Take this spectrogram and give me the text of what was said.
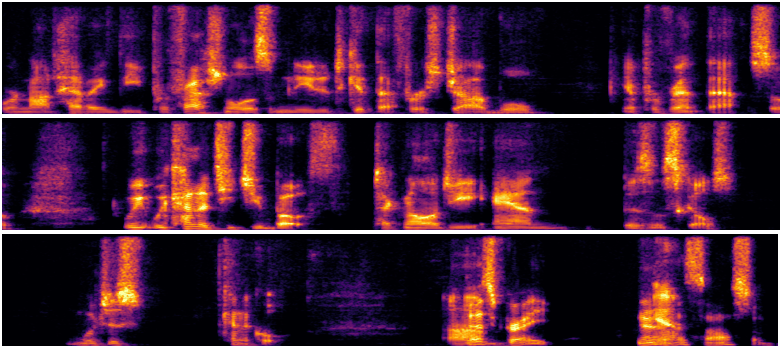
or not having the professionalism needed to get that first job will you know, prevent that. So we, we kind of teach you both technology and business skills, which is kind of cool. Um, that's great. No, yeah. that's awesome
